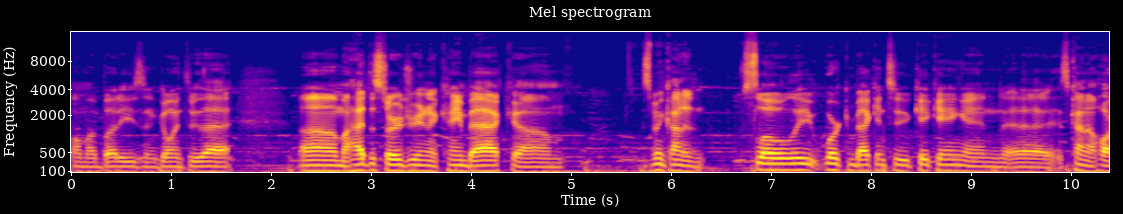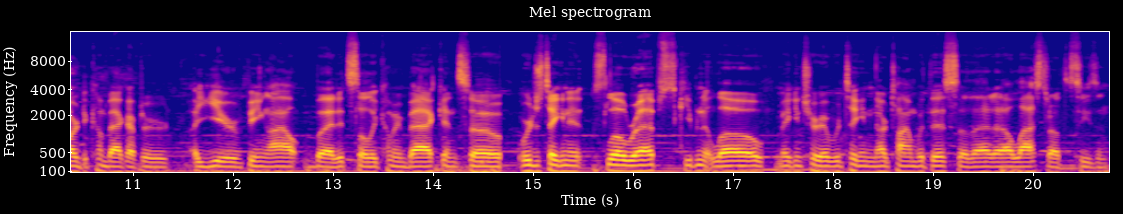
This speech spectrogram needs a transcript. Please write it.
all my buddies and going through that. Um, I had the surgery and it came back. Um, it's been kind of slowly working back into kicking, and uh, it's kind of hard to come back after a year of being out, but it's slowly coming back. And so we're just taking it slow reps, keeping it low, making sure we're taking our time with this so that it'll last throughout the season.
